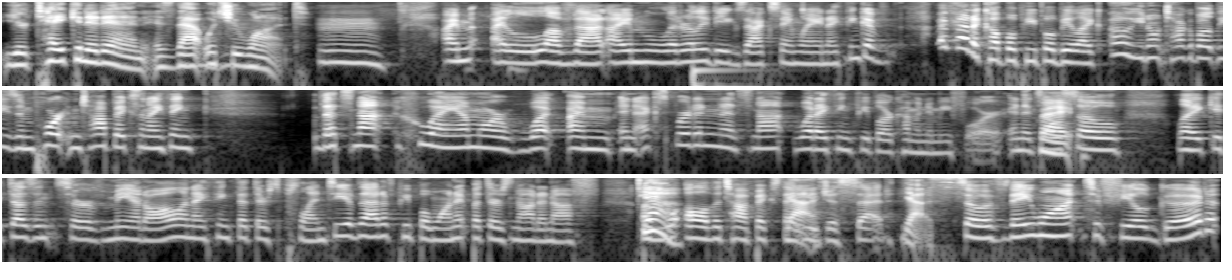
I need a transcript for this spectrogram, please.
you're taking it in. Is that what you want? I'm I love that. I'm literally the exact same way and I think I've I've had a couple people be like, "Oh, you don't talk about these important topics." And I think that's not who I am or what I'm an expert in and it's not what I think people are coming to me for. And it's Right. also like it doesn't serve me at all and I think that there's plenty of that if people want it, but there's not enough Yeah. of all the topics that you just said. Yes. So if they want to feel good,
